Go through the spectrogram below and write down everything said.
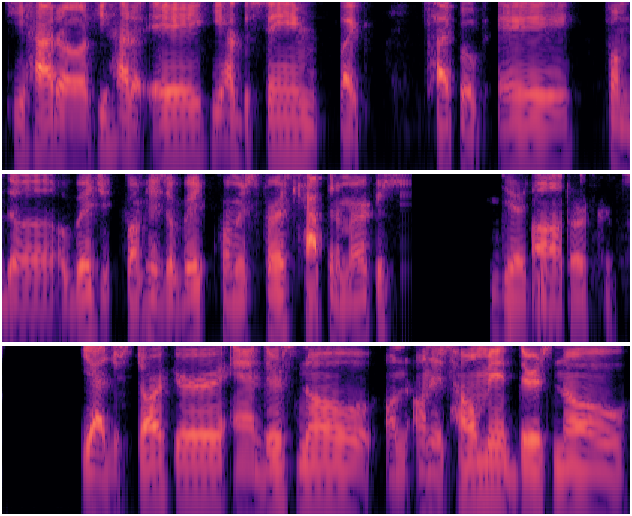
he had a he had a A, he had the same like type of A from the origin from his orig- from his first Captain America. Yeah, just um, darker. Yeah, just darker and there's no on on his helmet there's no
